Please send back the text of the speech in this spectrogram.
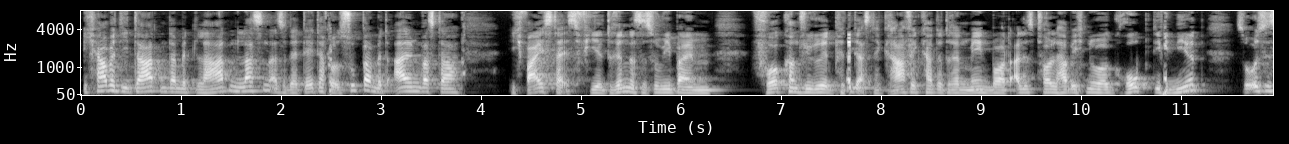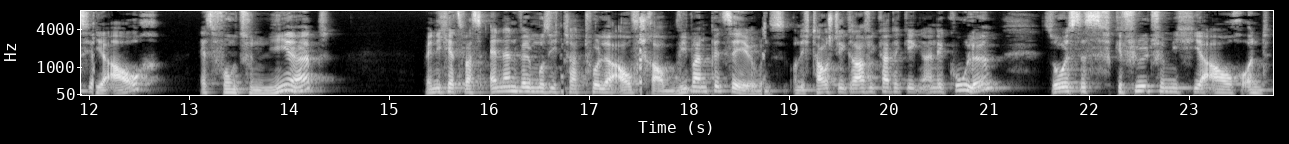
Ich habe die Daten damit laden lassen, also der Dataflow ist super mit allem, was da, ich weiß, da ist viel drin. Das ist so wie beim vorkonfigurierten PC, da ist eine Grafikkarte drin, Mainboard, alles toll, habe ich nur grob definiert. So ist es hier auch. Es funktioniert, wenn ich jetzt was ändern will, muss ich die Schatulle aufschrauben, wie beim PC übrigens. Und ich tausche die Grafikkarte gegen eine coole. So ist es gefühlt für mich hier auch. Und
